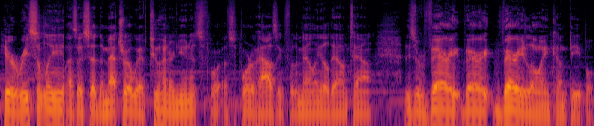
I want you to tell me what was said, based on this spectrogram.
here recently. As I said, the Metro, we have 200 units for of supportive housing for the mentally ill downtown. These are very, very, very low income people.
